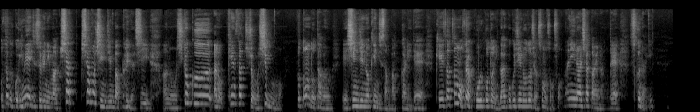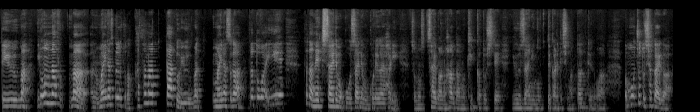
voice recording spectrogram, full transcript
おそらくこうイメージするに、まあ、記者、記者も新人ばっかりだし、あの、支局、あの、検察庁の支部も、ほとんど多分、えー、新人の検事さんばっかりで、警察もおそらくこういうことに外国人労働者がそもそもそんなにいない社会なので、少ない。っていう、まあ、いろんな、まあ、あの、マイナスの要素が重なったという、まあ、マイナスがあったとはいえ、ただね、地裁でも高裁でもこれがやはり、その裁判の判断の結果として有罪に持ってかれてしまったっていうのは、もうちょっと社会が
